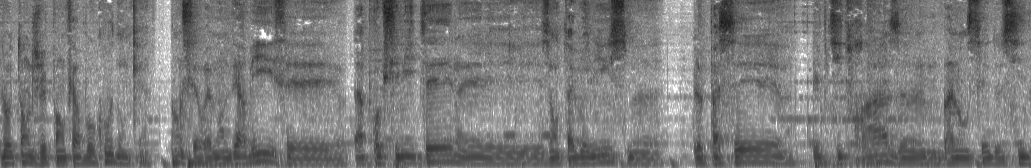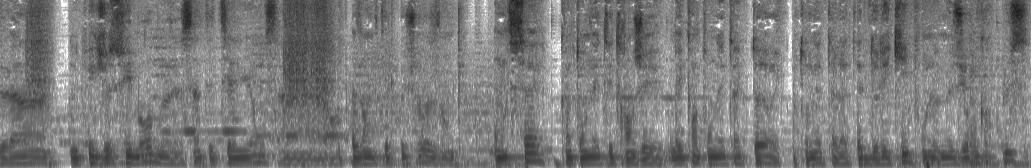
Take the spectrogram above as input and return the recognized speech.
D'autant que je vais pas en faire beaucoup, donc c'est vraiment le derby, c'est la proximité, les, antagonismes, le passé, les petites phrases balancées de ci, de là. Depuis que je suis môme, Saint-Étienne-Lyon, ça représente quelque chose, donc on le sait quand on est étranger, mais quand on est acteur et quand on est à la tête de l'équipe, on le mesure encore plus.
